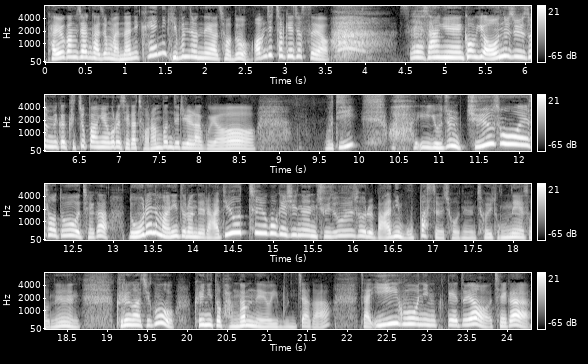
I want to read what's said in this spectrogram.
가요광장 가족 만나니 괜히 기분 좋네요. 저도 엄지척 해줬어요. 세상에 거기 어느 주유소입니까? 그쪽 방향으로 제가 절 한번 드리려고요. 어디? 아, 이 요즘 주유소에서도 제가 노래는 많이 들었는데 라디오 틀고 계시는 주유소를 많이 못 봤어요. 저는 저희 동네에서는 그래가지고 괜히 더 반갑네요. 이 문자가. 자 이구호님께도요. 제가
